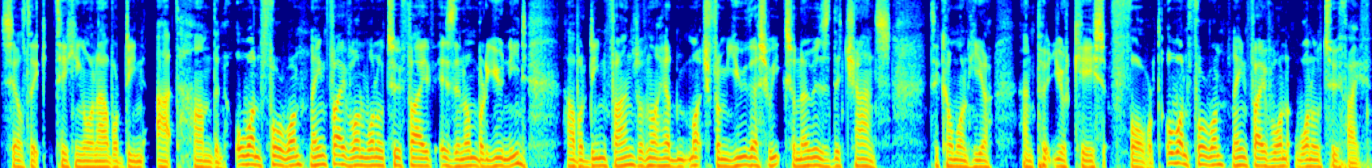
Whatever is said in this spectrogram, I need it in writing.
Celtic taking on Aberdeen at Hampden. 0141 951 1025 is the number you need. Aberdeen fans, we've not heard much from you this week, so now is the chance to come on here and put your case forward. 0141 951 1025.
